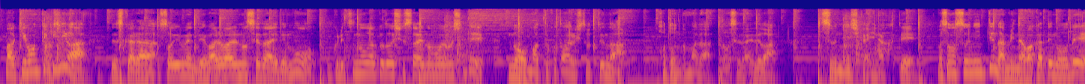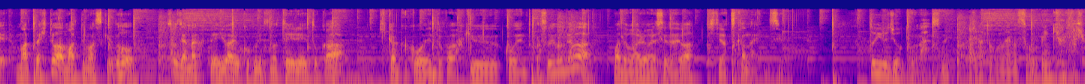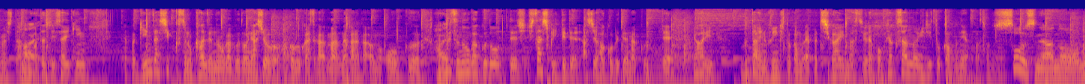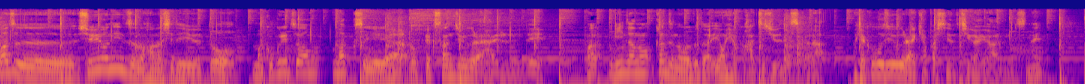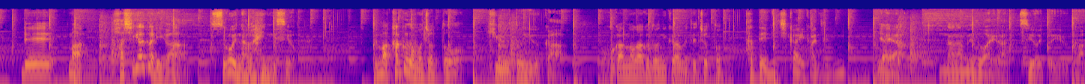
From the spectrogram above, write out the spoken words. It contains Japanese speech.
まあ、基本的にはですからそういう面で我々の世代でも国立能楽堂主催の催しで能を舞ったことがある人っていうのはほとんどまだ同世代では数人しかいなくて、まあ、その数人っていうのはみんな若手能で舞った人は舞ってますけどそうじゃなくていわゆる国立の定例とか企画公演とか普及公演とかそういうのではまだ我々世代はしてはつかないんですよ。という状況なんですね。ありがとうございますすごく勉強になりました、はい私最近やっぱ銀座6の関西能楽堂に足を運ぶ回数が、まあ、なかなか多く、はい国立能楽堂ってし親しく行けて足を運べてなくってやはり舞台の雰囲気とかもやっぱ違いますよねやっぱお客さんの入りとかもねやっぱそのそうですねあのまず収容人数の話で言うと、まあ、国立はマックス入れりゃ630ぐらい入るんで、まあ、銀座の関西の楽堂は480ですから150ぐらいキャパシティの違いがあるんですね。でまあ橋がかりがすごい長いんですよ。でまあ角度もちょっと急というか他の学堂に比べてちょっと縦に近い感じやや斜め度合いが強いというか、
